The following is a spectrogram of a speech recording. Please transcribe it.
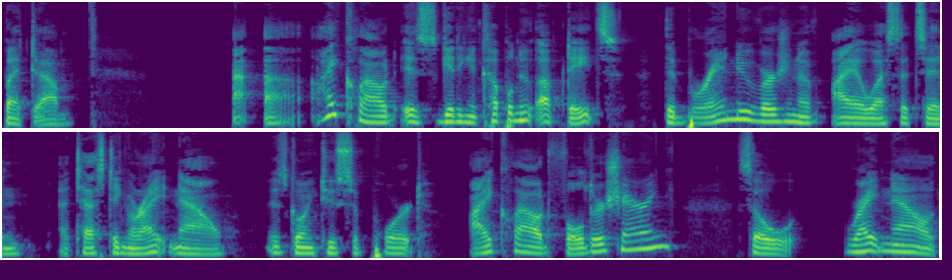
But um, uh, uh, iCloud is getting a couple new updates. The brand new version of iOS that's in uh, testing right now is going to support iCloud folder sharing. So right now,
